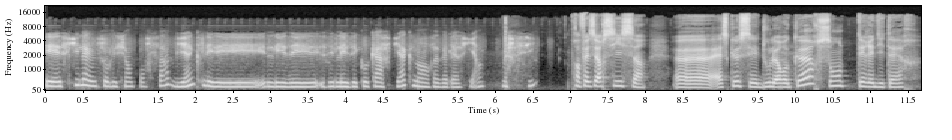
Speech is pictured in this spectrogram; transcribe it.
Et est-ce qu'il y a une solution pour ça, bien que les les, les, échos cardiaques n'en révélaient rien? Merci. Professeur 6, euh, est-ce que ces douleurs au cœur sont héréditaires?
